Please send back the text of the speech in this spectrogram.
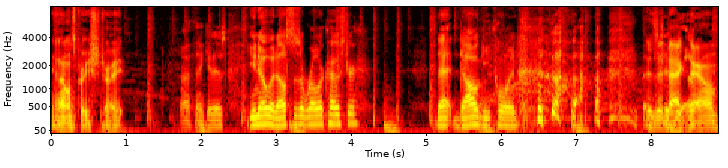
Yeah, that one's pretty straight. I think it is. You know what else is a roller coaster? That doggy coin. Is it back down?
